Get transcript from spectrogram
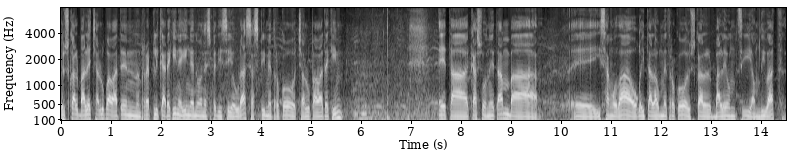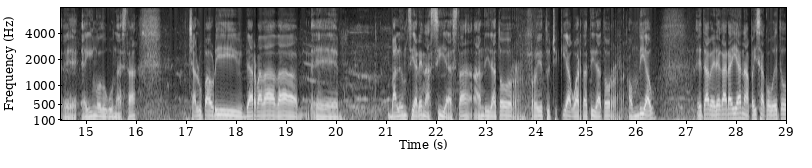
Euskal Bale txalupa baten replikarekin egin genuen espedizio ura, zazpi metroko txalupa batekin. Eta kasu honetan, ba, e, izango da hogeita lau metroko euskal baleontzi handi bat e, egingo duguna, ez da? Txalupa hori behar bada da e, baleontziaren hasia, ez da? Handi dator proiektu txikia guartati dator handi hau, eta bere garaian apaizako beto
